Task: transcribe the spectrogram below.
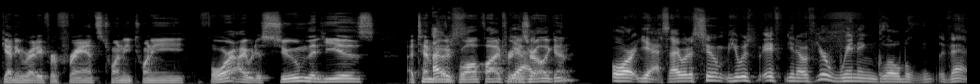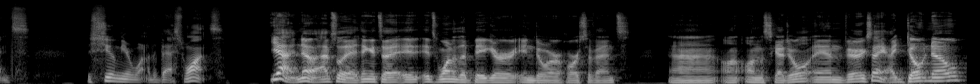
getting ready for France 2024. I would assume that he is attempting was, to qualify for yeah, Israel again. Or yes, I would assume he was. If you know, if you're winning global events, assume you're one of the best ones. Yeah, no, absolutely. I think it's a it's one of the bigger indoor horse events uh, on, on the schedule, and very exciting. I don't know.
